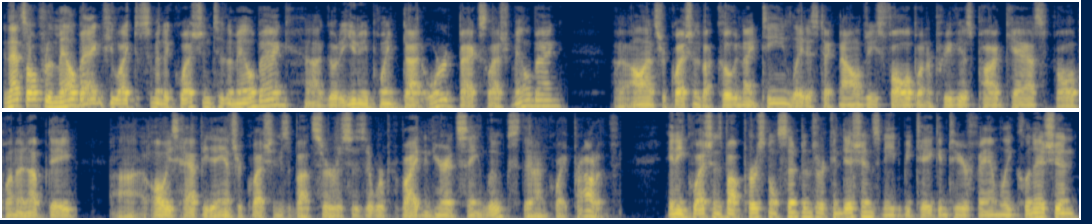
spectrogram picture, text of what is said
And that's all for the mailbag. If you'd like to submit a question to the mailbag, uh, go to unitypoint.org backslash mailbag. I'll answer questions about COVID 19, latest technologies, follow up on a previous podcast, follow up on an update. Uh, always happy to answer questions about services that we're providing here at St. Luke's that I'm quite proud of. Any questions about personal symptoms or conditions need to be taken to your family clinician.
